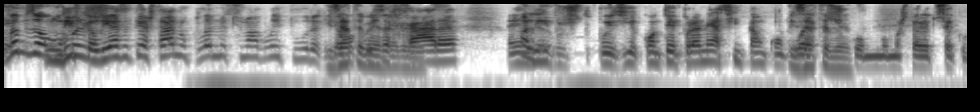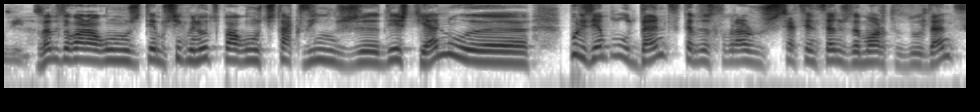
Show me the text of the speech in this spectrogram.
Vamos a algumas... Um livro que, aliás, até está no Plano Nacional de Leitura, que Exatamente, é uma coisa rara em Olha, livros de poesia contemporânea assim tão complexos exatamente. como uma história do século XX. Vamos agora alguns, temos 5 minutos para alguns destaquezinhos eh, deste ano. Uh, por exemplo, o Dante, estamos a celebrar os 700 anos da morte do Dante.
